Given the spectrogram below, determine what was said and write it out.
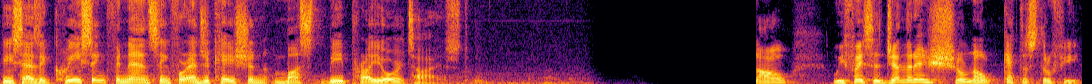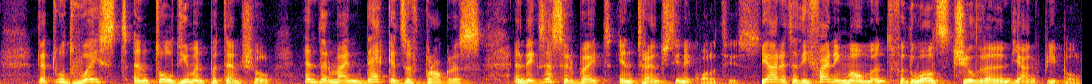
He says increasing financing for education must be prioritized. Now we face a generational catastrophe that would waste untold human potential, undermine decades of progress, and exacerbate entrenched inequalities. We are at a defining moment for the world's children and young people.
